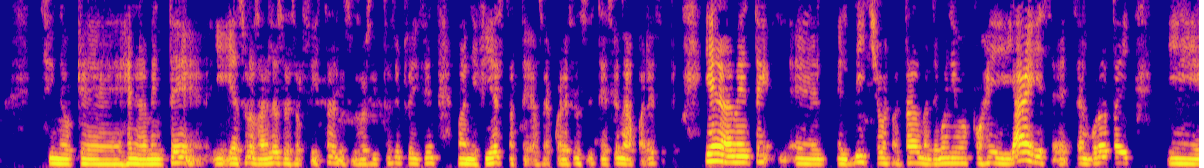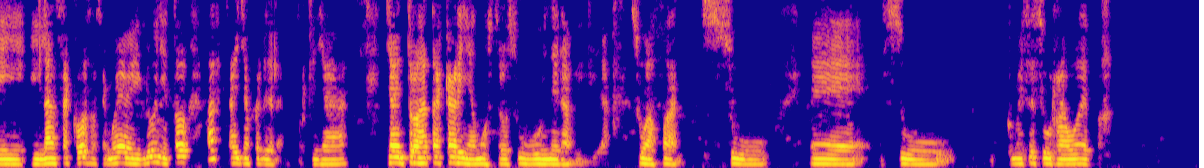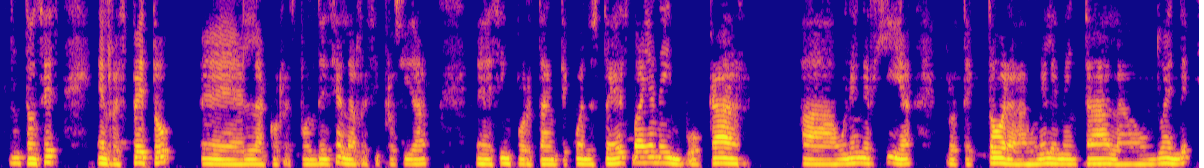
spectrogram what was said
sino que generalmente, y eso lo saben los exorcistas, los exorcistas siempre dicen, manifiéstate, o sea, cuál es su intención, aparecete. Y generalmente el, bicho, el fantasma, el demonio coge y ¡ay! se, se alborota y, y, lanza cosas, se mueve y gruñe y todo. Ah, ahí ya perdió la porque ya, ya entró a atacar y ya mostró su vulnerabilidad, su afán, su, eh, su, ¿cómo dice? Su rabo de paja. Entonces, el respeto, eh, la correspondencia, la reciprocidad es importante. Cuando ustedes vayan a invocar a una energía protectora, a un elemental, a un duende,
